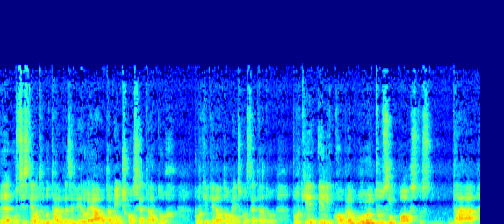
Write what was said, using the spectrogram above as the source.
É, o sistema tributário brasileiro é altamente concentrador. Por que, que ele é altamente concentrador? Porque ele cobra muitos impostos da,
